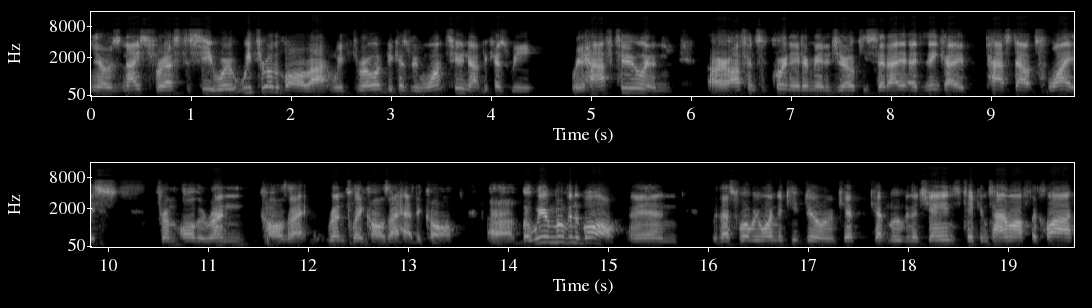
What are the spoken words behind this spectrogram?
you know it was nice for us to see where we throw the ball a lot. We throw it because we want to, not because we we have to. And our offensive coordinator made a joke. He said, "I, I think I passed out twice." From all the run calls, I run play calls I had to call, uh, but we were moving the ball, and that's what we wanted to keep doing. We kept kept moving the chains, taking time off the clock,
